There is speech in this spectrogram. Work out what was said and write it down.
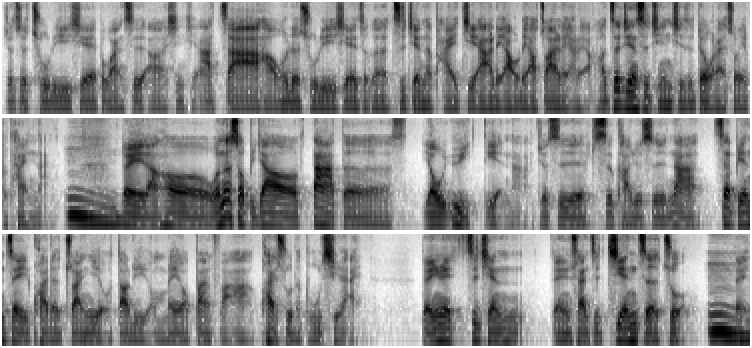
就是处理一些不管是啊心情啊杂好，或者处理一些这个之间的排解啊聊聊抓聊聊好，这件事情其实对我来说也不太难。嗯，对。然后我那时候比较大的犹豫点啊，就是思考就是那这边这一块的专业，我到底有没有办法快速的补起来？对，因为之前等于算是兼着做，嗯，对。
